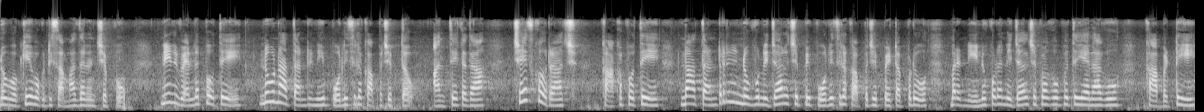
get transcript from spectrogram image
నువ్వు ఒకే ఒకటి సమాధానం చెప్పు. నేను వెళ్ళపోతే నువ్వు నా తండ్రిని పోలీసులకు అప్పచెప్తావు. అంతే కదా? చేసుకో రాజ్. కాకపోతే నా తండ్రిని నువ్వు నిజాలు చెప్పి పోలీసులకు అప్పచెప్పేటప్పుడు మరి నేను కూడా నిజాలు చెప్పకపోతే ఎలాగూ? కాబట్టి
